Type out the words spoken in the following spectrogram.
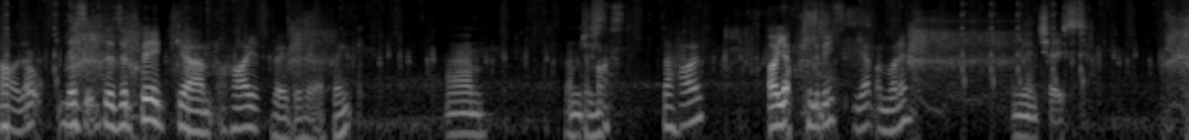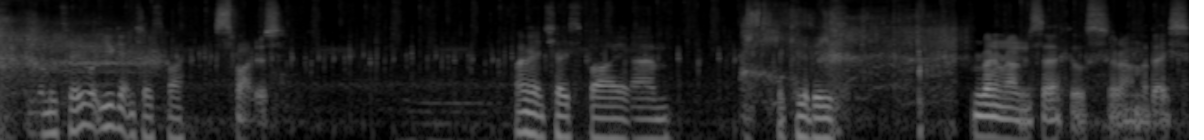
Oh, that, Oh. there's a, there's a big um, hive over here, I think. Um, I'm Like just- master hive. Oh, yep, killer bees. Yep, I'm running. I'm getting chased. Me too. What are you getting chased by? Spiders. I'm getting chased by um, the killer bees. I'm running around in circles around my base.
